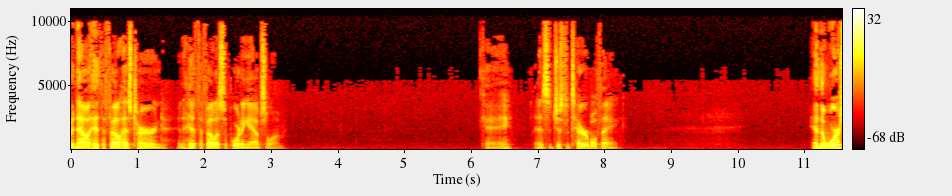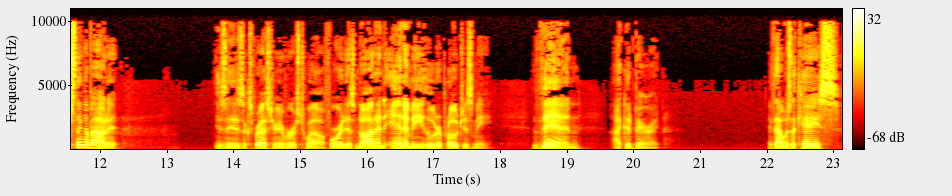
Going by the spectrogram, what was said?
But now Ahithophel has turned, and Ahithophel is supporting Absalom. Okay? And it's just a terrible thing. And the worst thing about it is is expressed here in verse 12 For it is not an enemy who reproaches me, then I could bear it. If that was the case,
